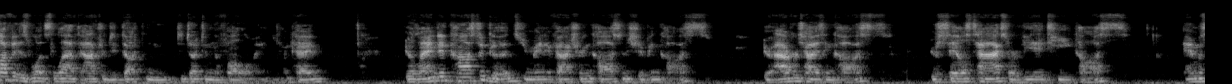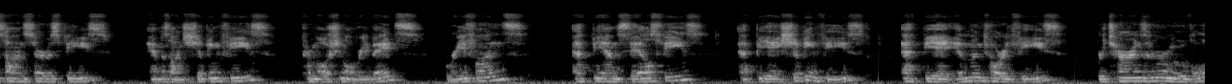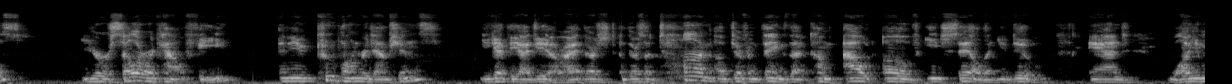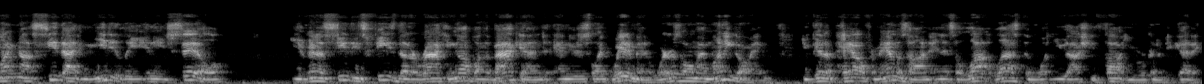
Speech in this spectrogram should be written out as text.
profit is what's left after deducting deducting the following. Okay, your landed cost of goods, your manufacturing costs and shipping costs, your advertising costs, your sales tax or VAT costs, Amazon service fees, Amazon shipping fees, promotional rebates, refunds, FBM sales fees, FBA shipping fees, FBA inventory fees, returns and removals, your seller account fee, any coupon redemptions. You get the idea, right? There's there's a ton of different things that come out of each sale that you do. And while you might not see that immediately in each sale, you're going to see these fees that are racking up on the back end and you're just like wait a minute where's all my money going you get a payout from amazon and it's a lot less than what you actually thought you were going to be getting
